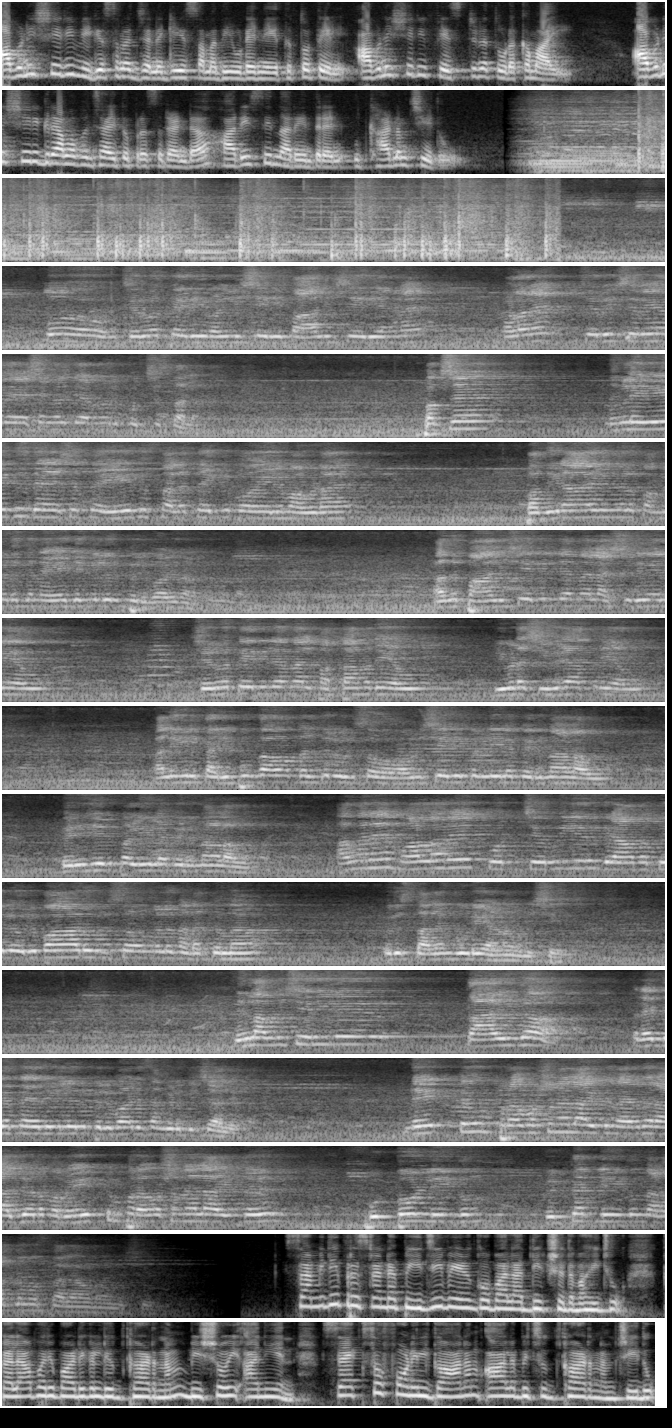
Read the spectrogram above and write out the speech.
അവണിശ്ശേരി വികസന ജനകീയ സമിതിയുടെ നേതൃത്വത്തിൽ അവണിശ്ശേരി ഫെസ്റ്റിന് തുടക്കമായി. അവണിശ്ശേരി ഗ്രാമപഞ്ചായത്ത് പ്രസിഡന്റ് ഹരി സി നരേന്ദ്രൻ ഉദ്ഘാടനം ചെയ്തു. ചെറുവത്തേരി വള്ളിശ്ശേരി പാലിശ്ശേരി അങ്ങനെ വളരെ ചെറിയ ചെറിയ ദേശങ്ങൾ ചേർന്ന ഒരു കൊച്ചു സ്ഥലം. പക്ഷേ നിങ്ങൾ ഏത് ദേശത്തെ ഏത് സ്ഥലത്തേക്ക് പോയാലും അവിടെ പതിനായിരങ്ങൾ പങ്കെടുക്കുന്ന ഏതെങ്കിലും ഒരു പരിപാടി നടക്കുന്നുണ്ടാവും അത് പാലിശ്ശേരിയിൽ ചെന്നാൽ അശ്വതിവേലയാവും ചെറുവത്തേരിയിൽ ചെന്നാൽ പത്താമതയാവും ഇവിടെ ശിവരാത്രിയാവും അല്ലെങ്കിൽ കരിപ്പൂക്കാവ് അമ്പലത്തിൽ ഉത്സവം അവണിശ്ശേരി പള്ളിയിലെ പെരുന്നാളാവും പെരിഞ്ചേരി പള്ളിയിലെ പെരുന്നാളാവും. അങ്ങനെ വളരെ ചെറിയൊരു ഗ്രാമത്തിൽ ഒരുപാട് ഉത്സവങ്ങൾ നടക്കുന്ന ഒരു സ്ഥലം കൂടിയാണ് അവണിശ്ശേരി നിങ്ങൾ അവണിശ്ശേരിയിൽ കായിക രംഗത്ത് ഏതെങ്കിലും ഒരു പരിപാടി സംഘടിപ്പിച്ചാൽ ഏറ്റവും പ്രൊഫഷണൽ ആയിട്ട് നേരത്തെ രാജുവേട്ടൻ പറഞ്ഞു ഏറ്റവും പ്രൊഫഷണൽ ആയിട്ട് ഫുട്ബോൾ ലീഗും ക്രിക്കറ്റ് ലീഗും നടക്കുന്ന സ്ഥലമാണ് സമിതി പ്രസിഡന്റ് പി ജി വേണുഗോപാൽ അധ്യക്ഷത വഹിച്ചു. കലാപരിപാടികളുടെ ഉദ്ഘാടനം ബിഷോയ് അനിയൻ സാക്സോഫോണിൽ ഗാനം ആലപിച്ച് ഉദ്ഘാടനം ചെയ്തു.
